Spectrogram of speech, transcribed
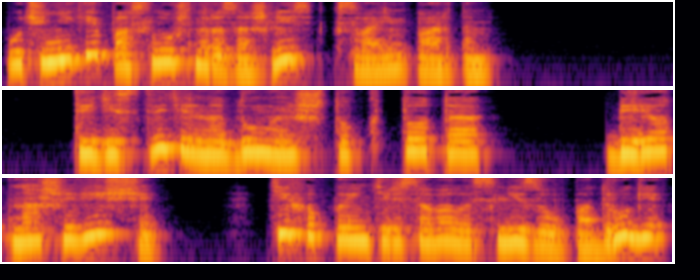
ученики послушно разошлись к своим партам. «Ты действительно думаешь, что кто-то берет наши вещи?» — тихо поинтересовалась Лиза у подруги,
